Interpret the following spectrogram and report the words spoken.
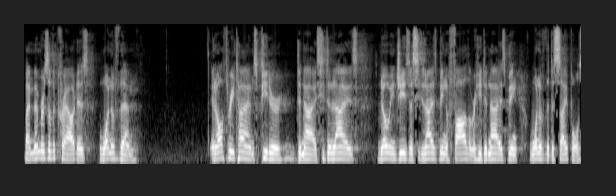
by members of the crowd as one of them. And all three times, Peter denies. He denies knowing Jesus. He denies being a follower. He denies being one of the disciples.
